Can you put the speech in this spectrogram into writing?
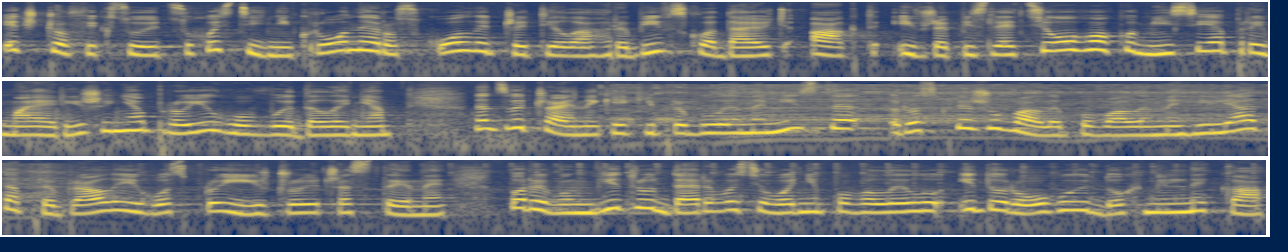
Якщо фіксують сухостійні крони, розколи чи тіла грибів, складають акт. І вже після цього комісія приймає рішення про його видалення. Надзвичайники, які прибули на місце, розкрижували повалене гілля та прибрали його з проїжджої частини. Поривом вітру дерево сьогодні повалило і дорогою до Хмільника.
